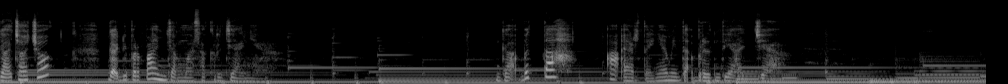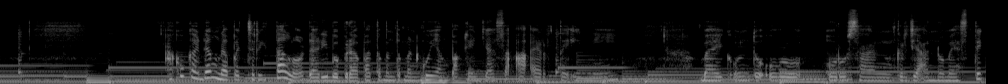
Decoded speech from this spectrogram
Gak cocok, gak diperpanjang masa kerjanya. Gak betah, ART-nya minta berhenti aja. Aku kadang dapat cerita loh dari beberapa teman-temanku yang pakai jasa ART ini baik untuk ur urusan kerjaan domestik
